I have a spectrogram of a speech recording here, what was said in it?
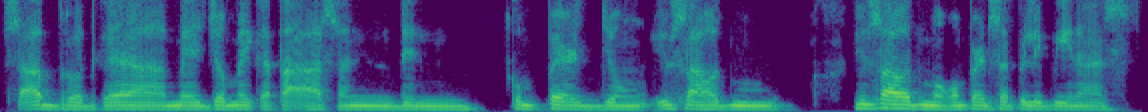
sa abroad kaya medyo may kataasan din compared yung yung sahod mo yung sahod mo compared sa Pilipinas.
